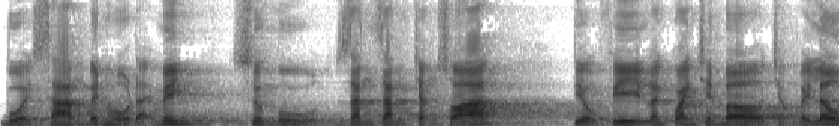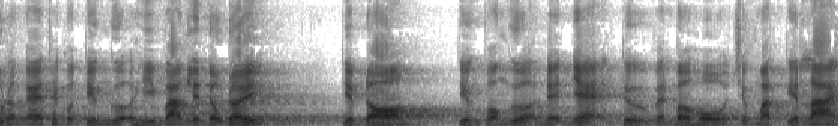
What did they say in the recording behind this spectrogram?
Buổi sáng bên hồ Đại Minh, Sương mù răng răng trắng xóa Tiểu Phi loanh quanh trên bờ, Chẳng mấy lâu đã nghe thấy có tiếng ngựa hí vang lên đâu đấy. Tiếp đó, Tiếng vó ngựa nện nhẹ từ ven bờ hồ trước mặt tiến lại.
